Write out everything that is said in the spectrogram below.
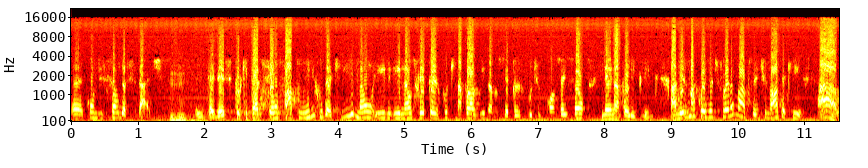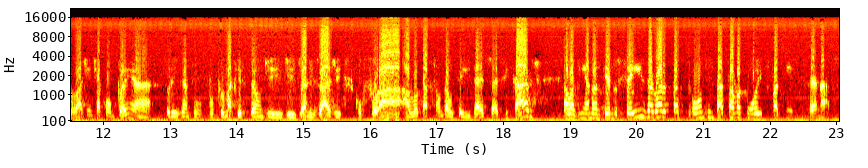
eh, condição da cidade. Uhum. Entendeu? Porque pode ser um fato único daqui não, e, e não se repercute na tua vida, não se repercute no Conceição, nem na Policlínica. A mesma coisa de Florianópolis. A gente nota que ah, a gente acompanha, por exemplo, por, por uma questão de, de, de amizade, a, a lotação da UTI da SOS Card, ela vinha mantendo seis, agora tá, ontem estava tá, com oito pacientes internados.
